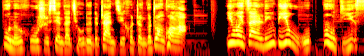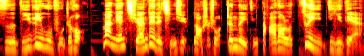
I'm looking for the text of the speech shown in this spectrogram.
不能忽视现在球队的战绩和整个状况了。因为在零比五不敌死敌利物浦之后，曼联全队的情绪，老实说，真的已经达到了最低点。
